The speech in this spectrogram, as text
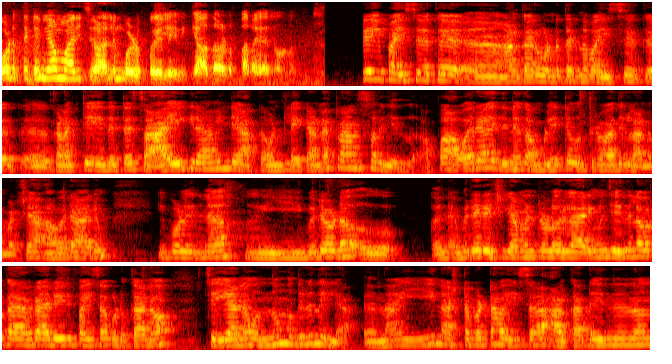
കൊടുത്തിട്ട് ഞാൻ മരിച്ചാലും കുഴപ്പമില്ല. എനിക്ക് അതാണ് പറയാനുള്ളത്. ഈ പൈസയൊക്കെ ആൾക്കാർ കൊണ്ടുതരുന്ന പൈസയൊക്കെ കളക്ട് ചെയ്തിട്ട് സായി ഗ്രാമിന്റെ അക്കൗണ്ടിലേക്കാണ് ട്രാൻസ്ഫർ ചെയ്തത്. അപ്പോൾ അവർ ഇതിന് കംപ്ലീറ്റ് ഉത്തരവാദികളാണ്. പക്ഷെ അവരാരും ഇപ്പോൾ ഇതിന് ഇവരോട് പിന്നെ ഇവരെ രക്ഷിക്കാൻ വേണ്ടിയിട്ടുള്ള ഒരു കാര്യങ്ങളും ചെയ്യുന്നില്ല. അവർക്ക് അവരാരും ഈ പൈസ കൊടുക്കാനോ ചെയ്യാനോ ഒന്നും മുതിരുന്നില്ല. എന്നാൽ ഈ നഷ്ടപ്പെട്ട പൈസ ആൾക്കാരുടെ നിന്നും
